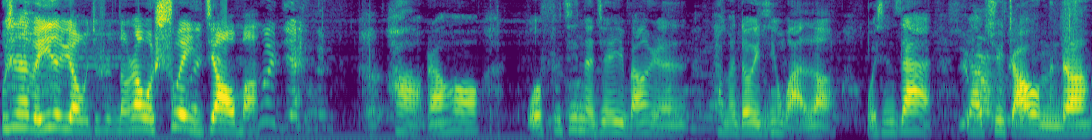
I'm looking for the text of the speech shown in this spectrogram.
我现在唯一的愿望就是能让我睡一觉吗？好，然后我附近的这一帮人他们都已经完了，我现在要去找我们的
